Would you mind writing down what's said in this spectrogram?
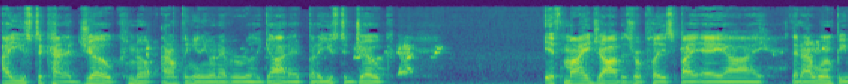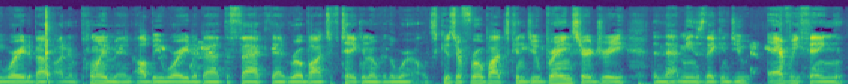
I used to kind of joke, no, I don't think anyone ever really got it, but I used to joke if my job is replaced by AI, then I won't be worried about unemployment. I'll be worried about the fact that robots have taken over the world. Because if robots can do brain surgery, then that means they can do everything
